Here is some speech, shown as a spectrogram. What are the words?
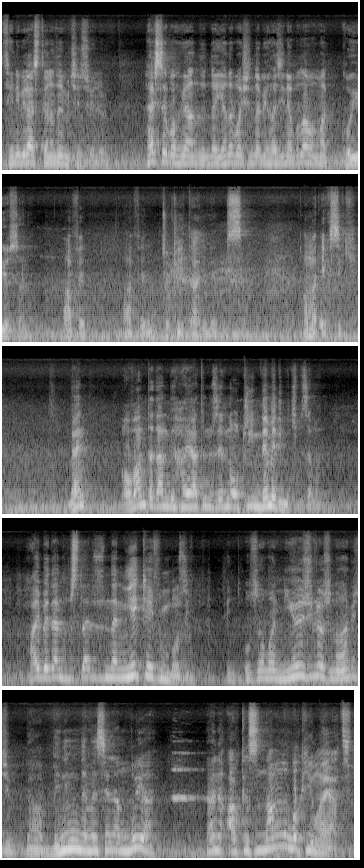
Seni biraz tanıdığım için söylüyorum. Her sabah uyandığında yanı başında bir hazine bulamamak koyuyor sana. Aferin, aferin. Çok iyi tahlil etmişsin. Ama eksik. Ben Avanta'dan bir hayatın üzerine oturayım demedim hiçbir zaman. Haybeden hırslar yüzünden niye keyfimi bozayım? E, o zaman niye üzülüyorsun abicim? Ya benim de meselem bu ya. Yani arkasından mı bakayım hayatın?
